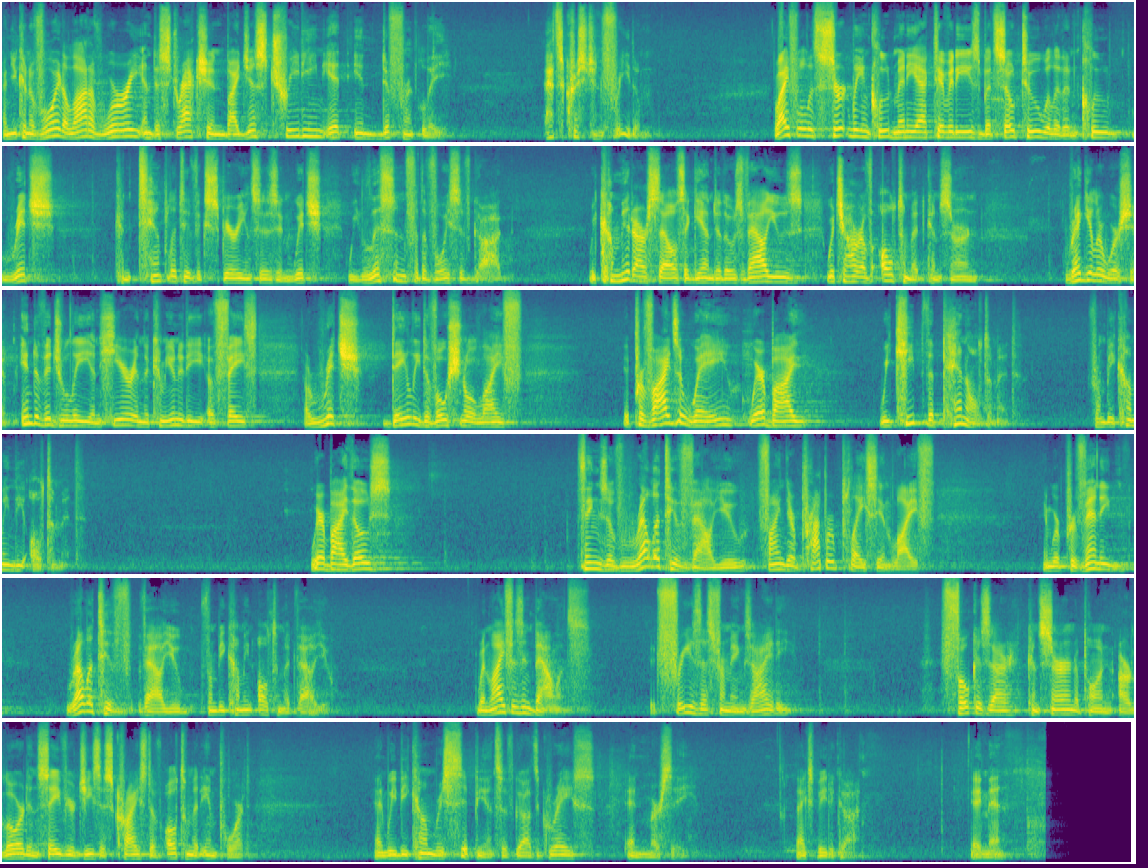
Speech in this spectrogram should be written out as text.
And you can avoid a lot of worry and distraction by just treating it indifferently. That's Christian freedom. Life will certainly include many activities, but so too will it include rich, contemplative experiences in which we listen for the voice of God. We commit ourselves again to those values which are of ultimate concern regular worship, individually and here in the community of faith, a rich daily devotional life. It provides a way whereby we keep the penultimate from becoming the ultimate, whereby those things of relative value find their proper place in life, and we're preventing relative value from becoming ultimate value. When life is in balance, it frees us from anxiety, focus our concern upon our Lord and Savior Jesus Christ of ultimate import, and we become recipients of God's grace and mercy. Thanks be to God. Amen.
